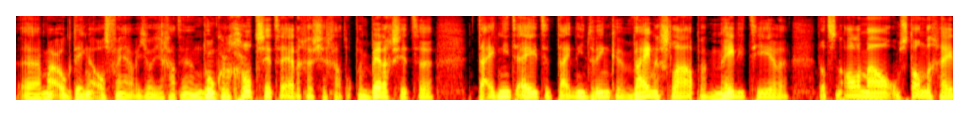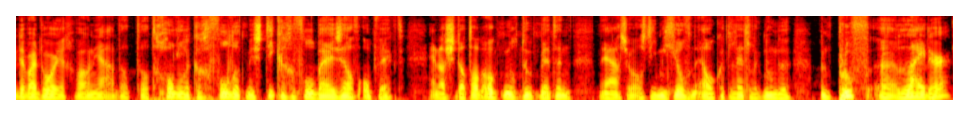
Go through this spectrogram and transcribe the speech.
Eh, maar ook dingen als van, ja, weet je wel, je gaat in een donkere grot zitten ergens. Je gaat op een berg zitten. Tijd niet eten, tijd niet drinken. Weinig slapen, mediteren. Dat zijn allemaal omstandigheden waardoor je gewoon, ja, dat, dat goddelijke gevoel, dat mystieke gevoel bij jezelf opwekt. En als je dat dan ook nog doet met een, nou ja, zoals die Michiel van Elk het letterlijk noemde, een proefleider.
